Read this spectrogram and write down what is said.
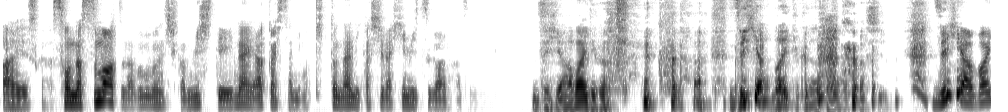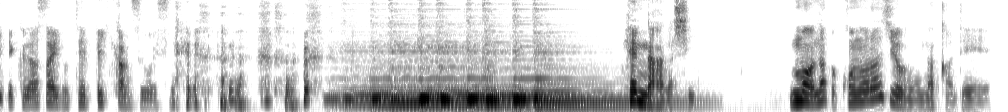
あれですから、そんなスマートな部分しか見していない明石さんにもきっと何かしら秘密があるはずなんぜひ暴いてください。ぜひ暴いてくださいはおかしい。で。ぜひ暴いてくださいの鉄壁感すごいですね。変な話。まあなんかこのラジオの中で、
